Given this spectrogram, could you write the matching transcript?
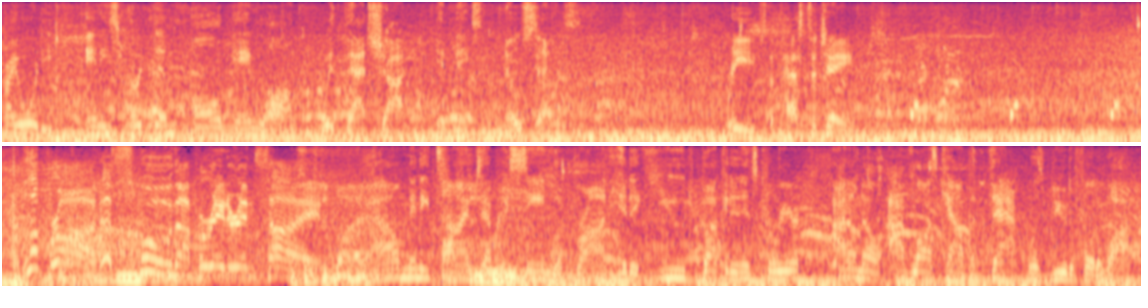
priority, and he's hurt them all game long. With that shot, it makes no sense. Reeves, the pass to James. LeBron, a smooth operator inside. By How many times Austin have we seen LeBron hit a huge bucket in his career? I don't know. I've lost count, but that was beautiful to watch.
